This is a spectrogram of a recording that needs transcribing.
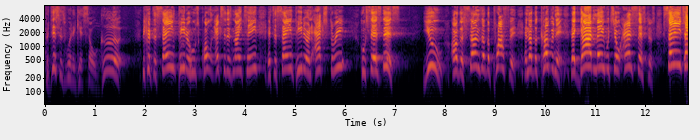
but this is where it gets so good. Because the same Peter who's quoting Exodus 19 is the same Peter in Acts 3 who says this You are the sons of the prophet and of the covenant that God made with your ancestors, saying to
